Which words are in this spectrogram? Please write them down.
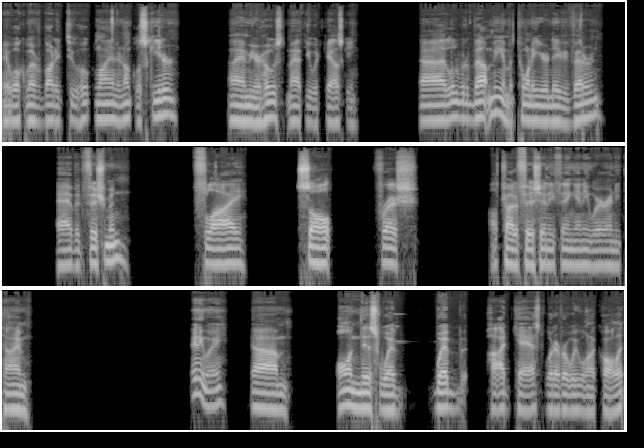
Hey, welcome everybody to Hook Line and Uncle Skeeter. I am your host, Matthew Witkowski. Uh, a little bit about me I'm a 20 year Navy veteran, avid fisherman, fly, salt, fresh. I'll try to fish anything, anywhere, anytime. Anyway, um, on this web web podcast, whatever we want to call it,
